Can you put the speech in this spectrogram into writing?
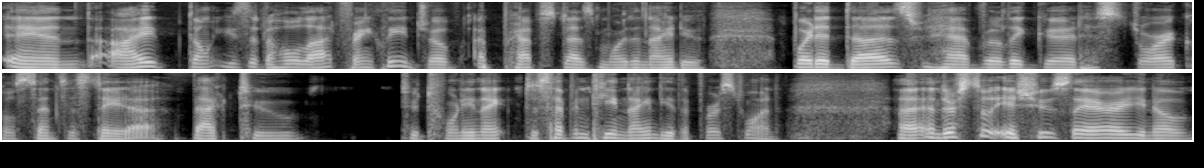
and I don't use it a whole lot, frankly. Joe uh, perhaps does more than I do, but it does have really good historical census data back to to 29 to 1790, the first one. Uh, and there's still issues there. You know,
